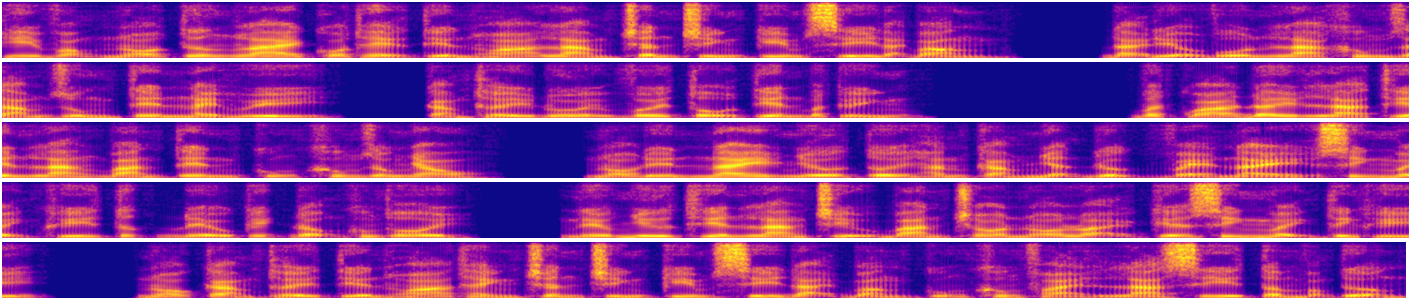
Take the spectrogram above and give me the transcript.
hy vọng nó tương lai có thể tiến hóa làm chân chính kim sĩ đại bằng đại điệu vốn là không dám dùng tên này huy, cảm thấy đối với tổ tiên bất kính. Bất quá đây là thiên lang ban tên cũng không giống nhau nó đến nay nhớ tới hắn cảm nhận được vẻ này sinh mệnh khí tức đều kích động không thôi. Nếu như thiên lang chịu ban cho nó loại kia sinh mệnh tinh khí, nó cảm thấy tiến hóa thành chân chính kim sĩ đại bằng cũng không phải là si tâm vọng tưởng.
